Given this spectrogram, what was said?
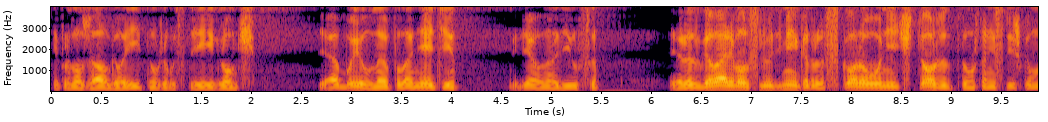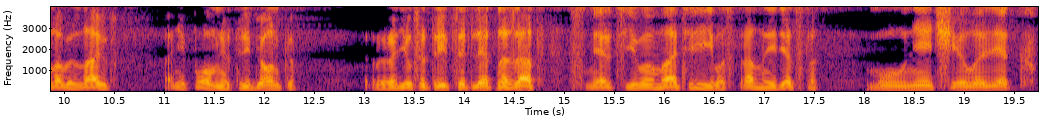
и продолжал говорить, но уже быстрее и громче. «Я был на планете, где он родился, и разговаривал с людьми, которых скоро уничтожат, потому что они слишком много знают. Они помнят ребенка, который родился 30 лет назад, смерть его матери, его странное детство». Мул не человек.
